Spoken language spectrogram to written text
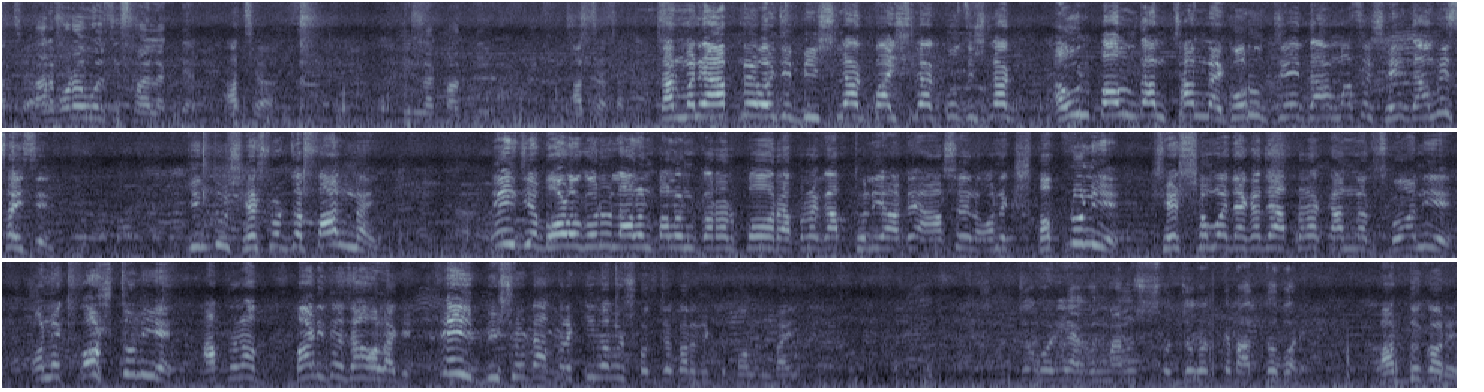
আচ্ছা। তারপরেও বলছি ছয় লাখ দেন। আচ্ছা। তিন লাখ বাদ দিয়ে। আচ্ছা আচ্ছা। তার মানে আপনি ওই যে বিশ লাখ বাইশ লাখ পঁচিশ লাখ আউল পাউল দাম চান নাই। গরুর যে দাম আছে সেই দামই চাইছেন। কিন্তু শেষ পর্যন্ত পান নাই। এই যে বড় গরু লালন পালন করার পর আপনারা গাবথলি হাটে আসেন অনেক স্বপ্ন নিয়ে শেষ সময় দেখা যায় আপনারা কান্নার ছোঁয়া নিয়ে অনেক কষ্ট নিয়ে আপনারা বাড়িতে যাওয়া লাগে। এই বিষয়টা আপনারা কীভাবে সহ্য করেন একটু বলেন ভাই। সহ্য করি এখন মানুষ সহ্য করতে বাধ্য করে। বাধ্য করে।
